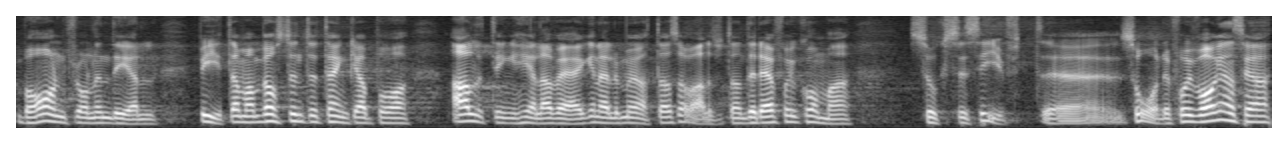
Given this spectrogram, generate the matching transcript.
barn från en del bitar. Man måste inte tänka på allting hela vägen eller mötas av allt, utan det där får ju komma successivt. Eh, Så, det får ju vara ganska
